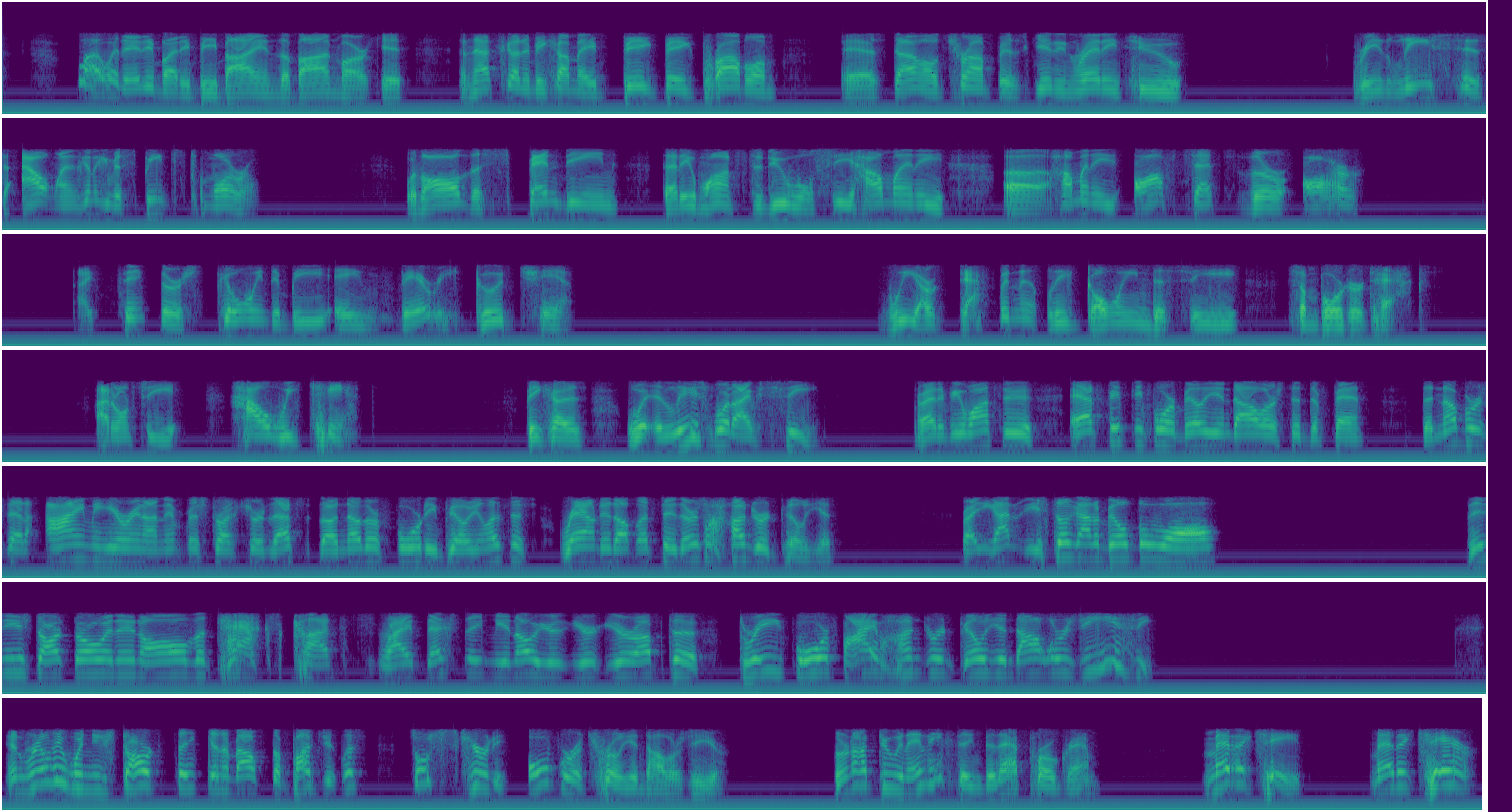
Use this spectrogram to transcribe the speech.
Why would anybody be buying the bond market? And that's going to become a big, big problem as Donald Trump is getting ready to release his outline. He's going to give a speech tomorrow with all the spending that he wants to do. We'll see how many uh, how many offsets there are. I think there's going to be a very good chance we are definitely going to see some border tax. I don't see how we can't. Because at least what I've seen, right? If he wants to add $54 billion to defense, the numbers that I'm hearing on infrastructure, that's another 40 billion. Let's just round it up. Let's say there's 100 billion. Right? You got you still got to build the wall. Then you start throwing in all the tax cuts, right? Next thing you know, you're you're you're up to three, four, five hundred billion dollars easy. And really, when you start thinking about the budget, let's Social Security over a trillion dollars a year. They're not doing anything to that program. Medicaid, Medicare,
